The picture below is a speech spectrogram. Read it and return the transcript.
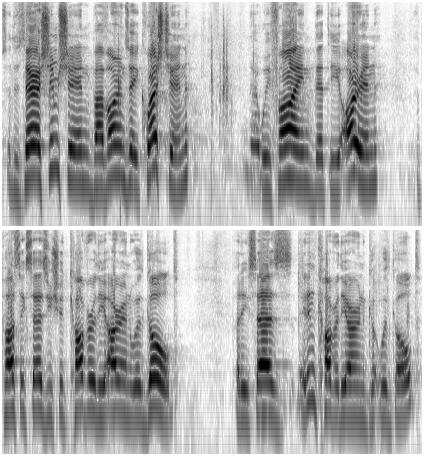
So the Zera Shimshon Bavarn's a question that we find that the Aron, the pasuk says you should cover the Aron with gold, but he says they didn't cover the Aron with gold.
